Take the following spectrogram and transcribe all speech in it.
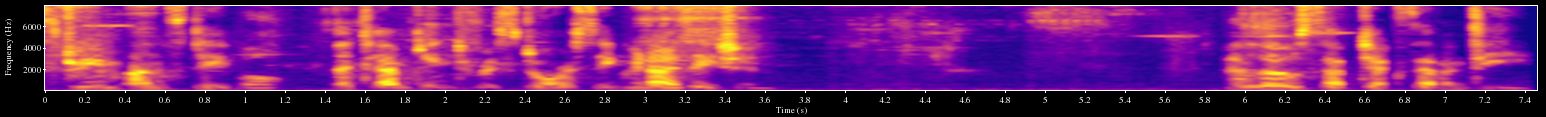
Stream unstable. Attempting to restore synchronization. Hello, Subject 17.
